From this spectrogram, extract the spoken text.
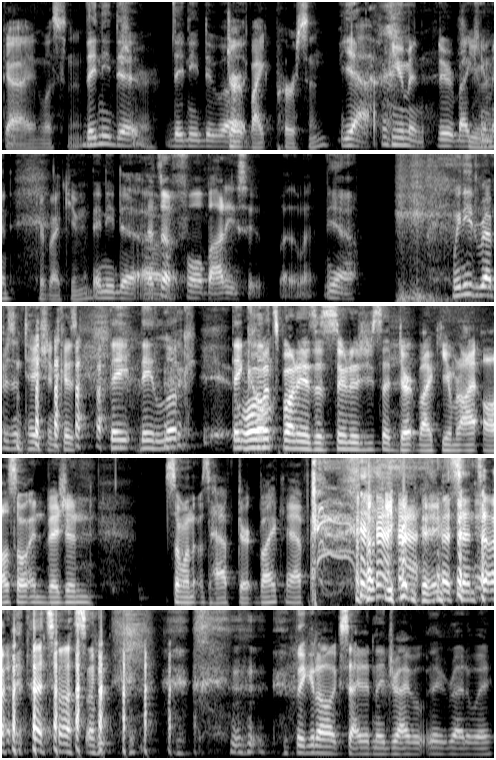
guy listening. they need to. Sure. They need to. Uh, dirt bike person. Yeah, human dirt bike human. Dirt bike human. They need to. Uh, That's a full body suit, by the way. Yeah. We need representation because they they look they well, come what's funny is as soon as you said dirt bike human, I also envisioned someone that was half dirt bike, half, half a centaur. That's awesome. they get all excited and they drive they ride away.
